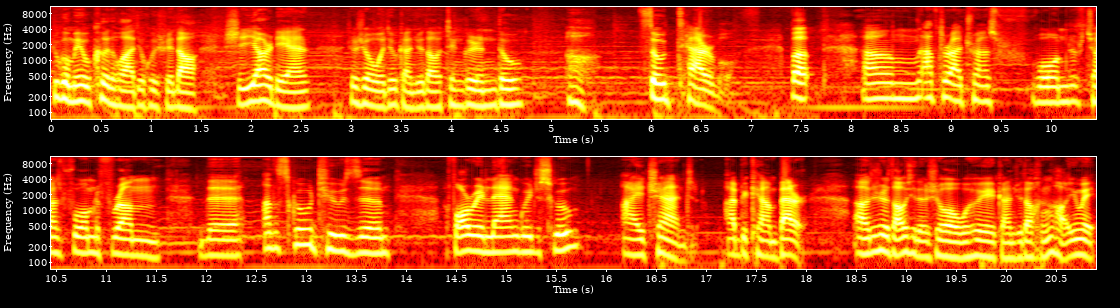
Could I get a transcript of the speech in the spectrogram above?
如果没有课的话，就会睡到十一二点。这时候我就感觉到整个人都啊、s o terrible。But um, after I transformed transformed from the other school to the foreign language school, I changed. I become better. 啊、就是早起的时候，我会感觉到很好，因为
